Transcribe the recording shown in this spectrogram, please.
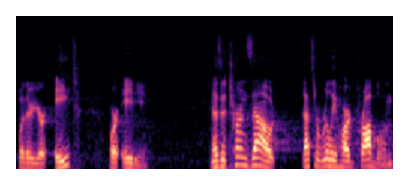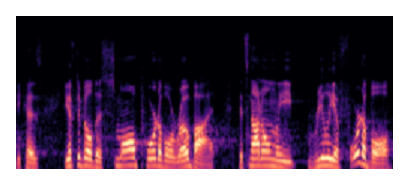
whether you're 8 or 80. And as it turns out, that's a really hard problem because you have to build a small portable robot that's not only really affordable,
